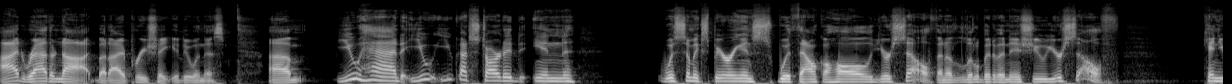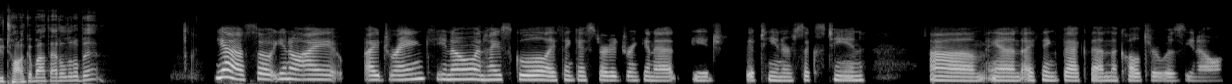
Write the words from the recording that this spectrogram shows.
I'd rather not, but I appreciate you doing this. Um, you had you you got started in with some experience with alcohol yourself and a little bit of an issue yourself. Can you talk about that a little bit? Yeah, so you know, I I drank, you know, in high school. I think I started drinking at age 15 or 16. Um, and I think back then the culture was, you know,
